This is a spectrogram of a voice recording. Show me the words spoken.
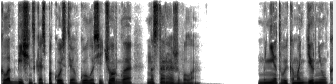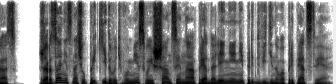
Кладбищенское спокойствие в голосе Чоргла настораживало. «Мне твой командир не указ». Жарзанец начал прикидывать в уме свои шансы на преодоление непредвиденного препятствия.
